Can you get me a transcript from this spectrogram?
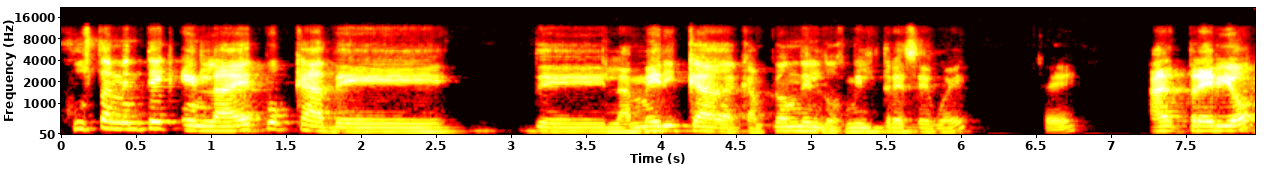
justamente en la época de, de la América campeón del 2013, güey, Sí. previo,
